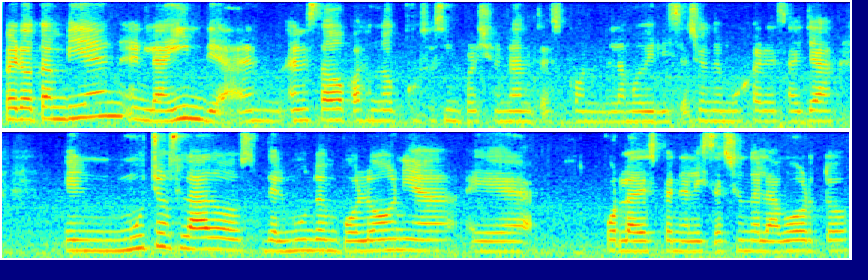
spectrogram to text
pero también en la India han, estado pasando cosas impresionantes con la movilización de mujeres allá en muchos lados del mundo, en Polonia, eh, por la despenalización del aborto.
